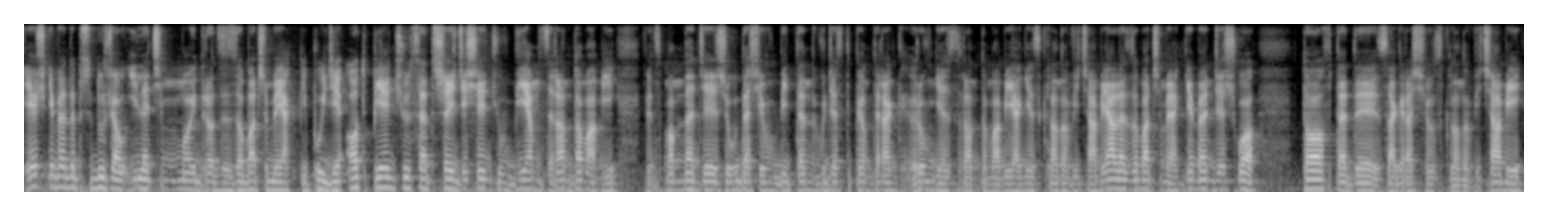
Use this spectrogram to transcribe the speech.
Ja już nie będę przedłużał i lecimy, moi drodzy, zobaczymy jak mi pójdzie. Od 560 wbijam z randomami, więc mam nadzieję, że uda się wbić ten 25 rank również z randomami, a nie z klanowiczami, ale zobaczymy jak nie będzie szło to wtedy zagra się z klonowiczami,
